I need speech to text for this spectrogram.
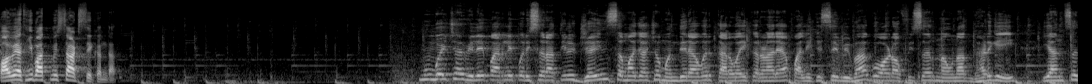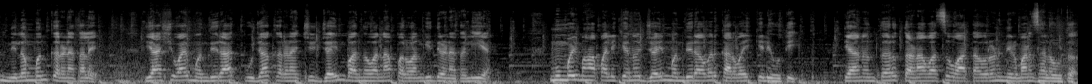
पाहूयात ही बातमी साठ सेकंदात. मुंबईच्या विलेपार्ले परिसरातील जैन समाजाच्या मंदिरावर कारवाई करणाऱ्या पालिकेचे विभाग वॉर्ड ऑफिसर नवनाथ घाडगे यांचं निलंबन करण्यात आलंय. याशिवाय मंदिरात पूजा करण्याची जैन बांधवांना परवानगी देण्यात आली आहे. मुंबई महापालिकेनं जैन मंदिरावर कारवाई केली होती. त्यानंतर तणावाचं वातावरण निर्माण झालं होतं.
